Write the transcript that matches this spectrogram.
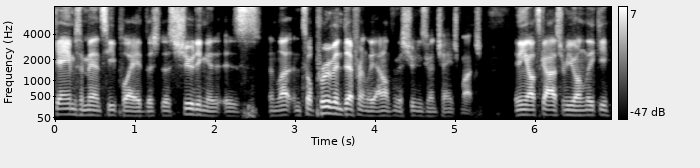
games and minutes he played, the, the shooting is, unless, until proven differently. I don't think the shooting is going to change much. Anything else, guys, from you on Leaky?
